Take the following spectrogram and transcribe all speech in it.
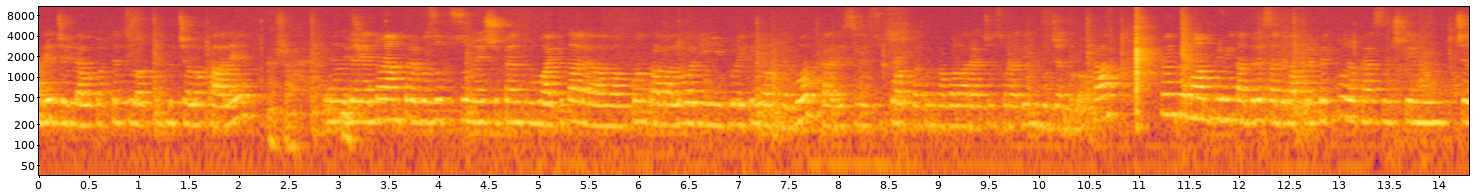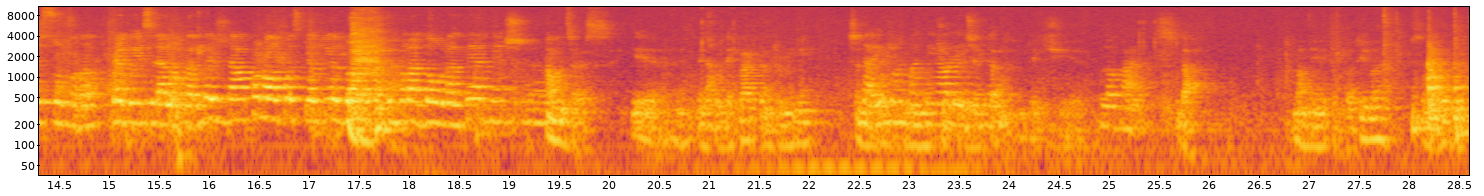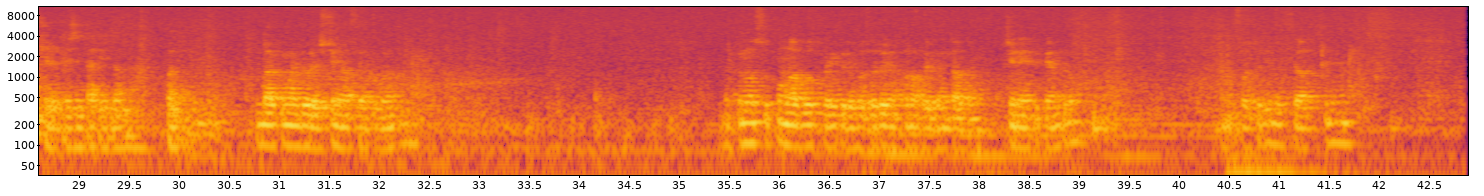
alegerile autorităților publice locale, Așa. unde Deci, noi am prevăzut sume și pentru achitarea contravalorii buletinilor de vot, care se suportă contravaloarea acestora din bugetul local. Încă nu am primit adresa de la prefectură ca să știm ce sumă trebuie să le alocăm. Deci de acolo au fost cheltuieli doar pentru cumpărat două lanterne și... am înțeles. E destul de clar pentru mine. Sunt Da, de e acord vorba cu din ce a alegerile. prezentat. Deci, locale. da. M-am venit împotrivă. Sunt de acord cu cele prezentate de doamna contabil. Dacă mai dorește cineva să ia cuvântul. Dacă nu, supun la vot proiectul de hotărâre în forma prezentată. Cine este pentru? Împotrivă, se abține.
